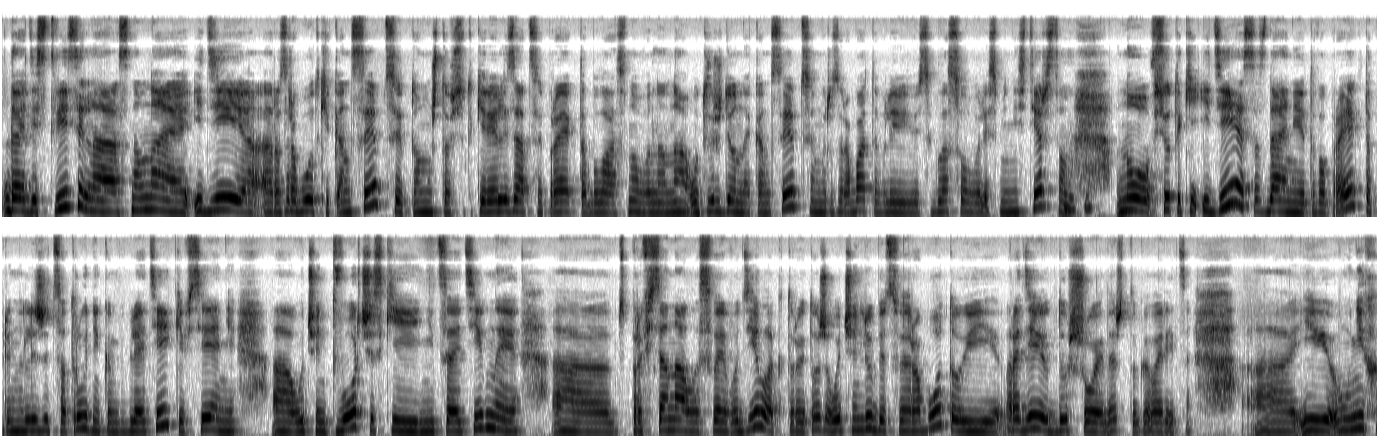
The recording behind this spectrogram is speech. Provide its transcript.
да, действительно, основная идея разработки концепции, потому что все-таки реализация проекта была основана на утвержденной концепции, мы разрабатывали ее и согласовывали с министерством, но все-таки идея создания этого проекта принадлежит сотрудникам библиотеки, все они а, очень творческие, инициативные, а, профессионалы своего дела, которые тоже очень любят свою работу и радеют душой, да, что говорится. А, и у них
